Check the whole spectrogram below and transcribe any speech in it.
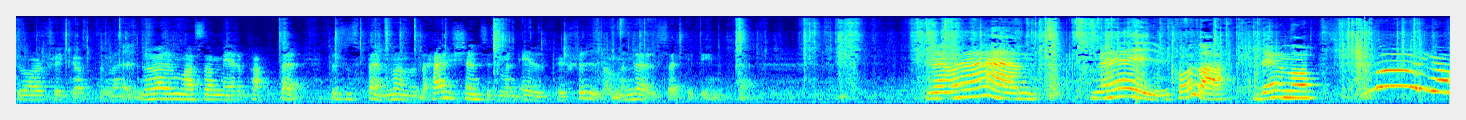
du har skickat till mig. Nu är det en massa mer papper. Det är så spännande. Det här känns ju som en LP-skiva, men det är det säkert inte. Nämen! Nej, kolla! Det är något Mario!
